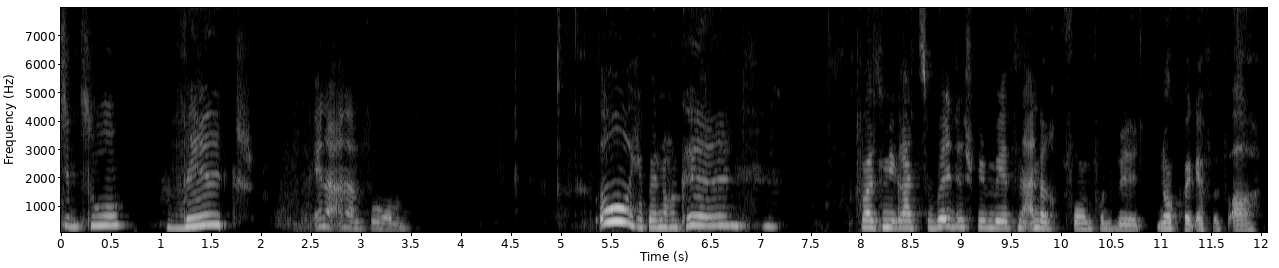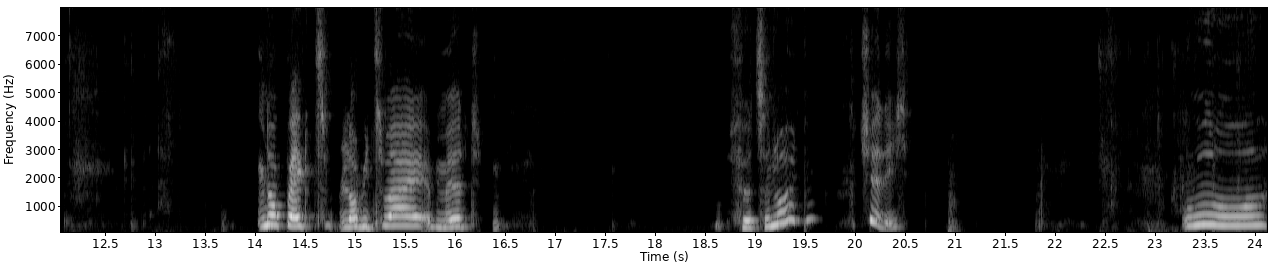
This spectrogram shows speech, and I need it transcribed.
bisschen zu wild in einer anderen Form. Oh, ich habe ja noch einen Kill. Weil es mir gerade zu wild ist, spielen wir jetzt eine andere Form von wild. Knockback FFA. Knockback Lobby 2 mit 14 Leuten. Chillig. Oh.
